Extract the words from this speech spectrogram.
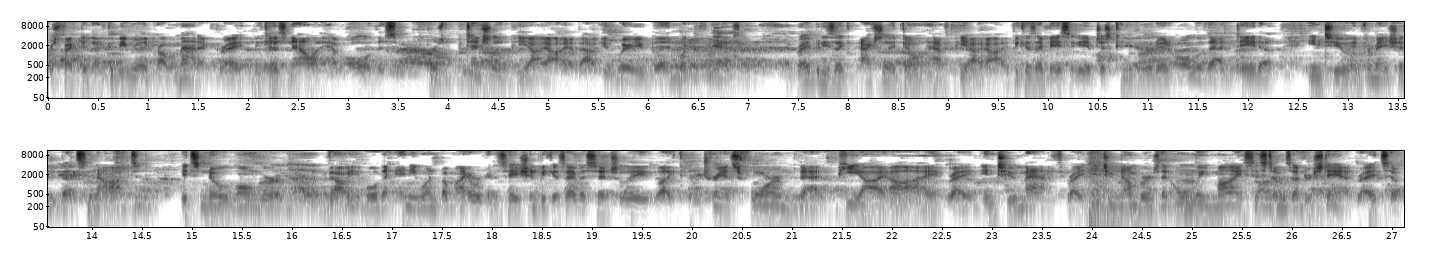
perspective that could be really problematic right? Because now i have all of this potentially pii about you where you've been what your phone yeah. looks like right? But he's like actually i don't have pii because i basically have just converted all of that data into information that's not it's no longer valuable to anyone but my organization because I've essentially like transformed that PII right into math, right into numbers that only my systems understand, right? So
